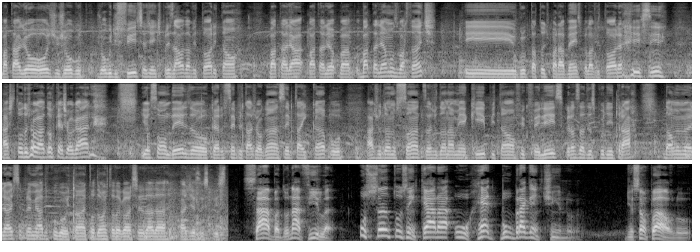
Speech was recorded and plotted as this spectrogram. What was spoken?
batalhou hoje o jogo, jogo difícil, a gente precisava da vitória, então batalhamos bastante e o grupo está todo de parabéns pela vitória. E sim, acho que todo jogador quer jogar, né? E eu sou um deles, eu quero sempre estar jogando, sempre estar em campo, ajudando o Santos, ajudando a minha equipe. Então fico feliz, graças a Deus pude entrar, dar o meu melhor e ser premiado com o gol. Então é toda honra e toda glória ser dada a Jesus Cristo. Sábado, na Vila, o Santos encara o Red Bull Bragantino. De São Paulo,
